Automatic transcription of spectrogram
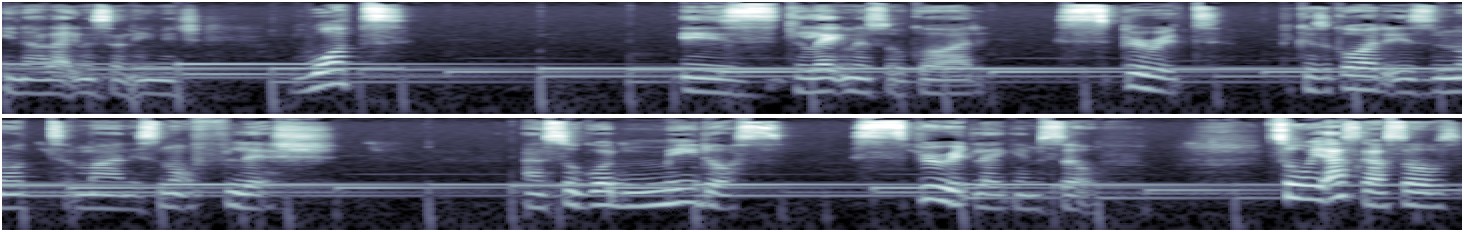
in our likeness and image. What is the likeness of God? Spirit, because God is not man, it's not flesh. And so God made us spirit like Himself. So we ask ourselves,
